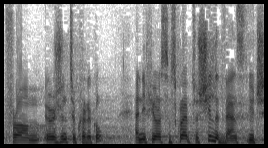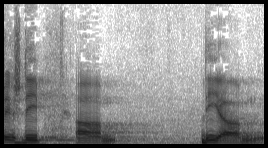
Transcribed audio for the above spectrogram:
from urgent to critical. And if you are subscribed to Shield Advanced, you change the, um, the, um,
